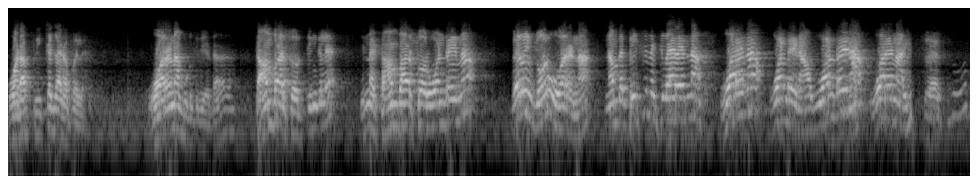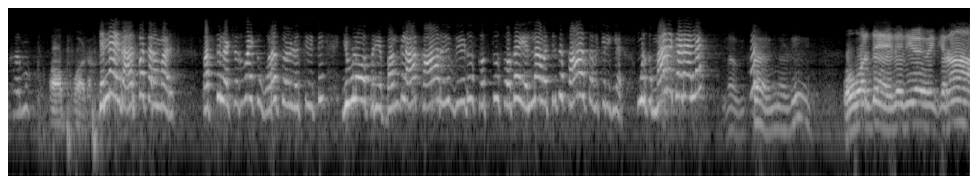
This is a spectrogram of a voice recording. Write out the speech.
ஓடா பிச்சைக்கார பையல. ஒரணா குடுக்குறியடா. சாம்பார் சோறு திங்கல. என்ன சாம்பார் சோறு ஒன்றேனா? வெறும் சோறு ஓரணா நம்ம பிசினஸ் வேற என்ன? ஒரணா ஒன்றேனா? ஒன்றேனா? ஒரணா அப்பாடா. என்ன இது அற்பத்தரமா இருக்கு? பத்து லட்சம் ரூபாய்க்கு உர தொழில் வச்சுக்கிட்டு இவ்வளவு பெரிய பங்களா காரு வீடு சொத்து சொகை எல்லாம் வச்சுட்டு சாதத்தை வைக்கிறீங்க. உங்களுக்கு மேல கடையில ஒவ்வொருத்தன் எதையோ வைக்கிறான்.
